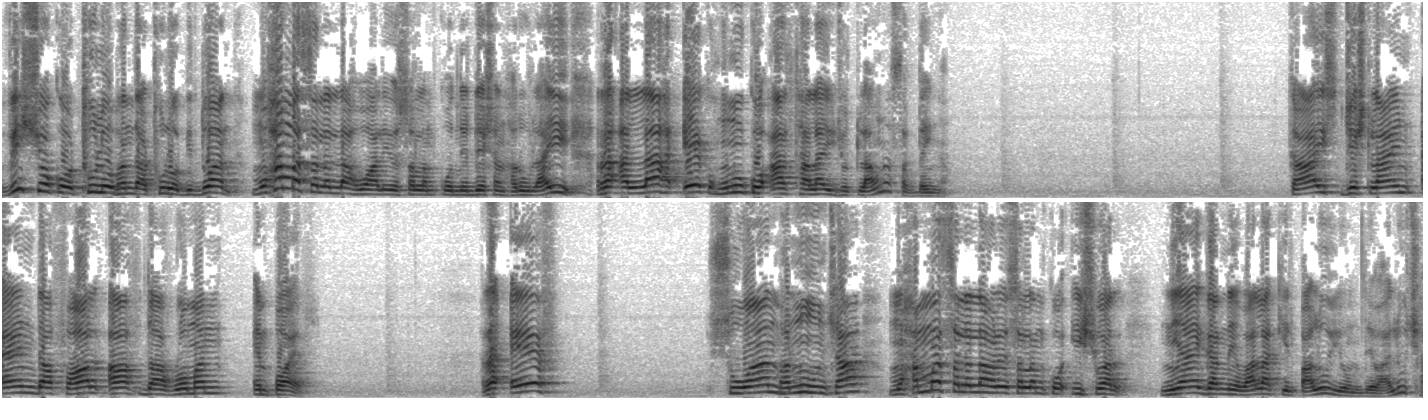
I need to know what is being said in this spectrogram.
विश्व को ठूलो भन्दा ठूलो विद्वान मोहम्मद सल्लल्लाहु अलैहि वसल्लम को निर्देशन लाई। र अल्लाह एक हुनु को आस्थालाई झुटलाउन सक्दैन काइस decline and the fall of the Roman empire र एफ़ सुवान भन्नुहुन्छ मोहम्मद सल्लल्लाहु अलैहि वसल्लम को ईश्वर न्याय गर्ने वाला कृपालु एवं देवालु छ।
